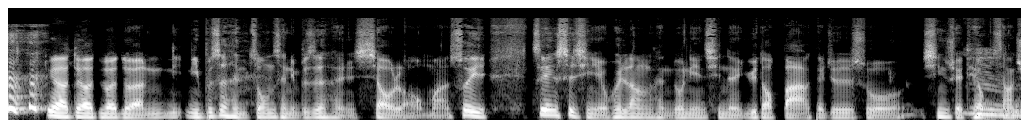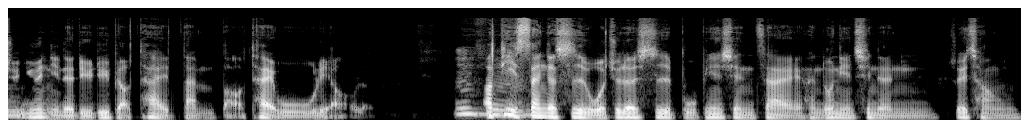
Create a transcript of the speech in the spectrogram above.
对啊，对啊，对啊，对啊，你你不是很忠诚，你不是很效劳吗？所以这件事情也会让很多年轻人遇到 bug，就是说薪水跳不上去，嗯、因为你的履历表太单薄、太无聊了。嗯，啊，第三个是我觉得是普遍现在很多年轻人最常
